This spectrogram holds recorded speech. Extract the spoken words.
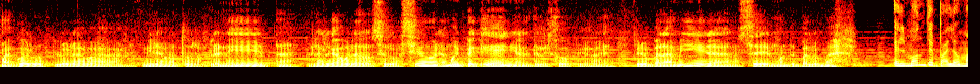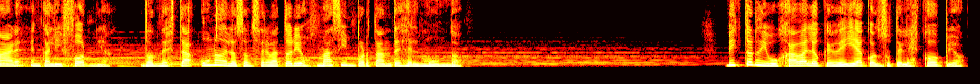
Me acuerdo, exploraba, miraba todos los planetas, larga hora de observación. Era muy pequeño el telescopio, ¿eh? pero para mí era, no sé, el Monte Palomar. El Monte Palomar, en California, donde está uno de los observatorios más importantes del mundo. Víctor dibujaba lo que veía con su telescopio,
